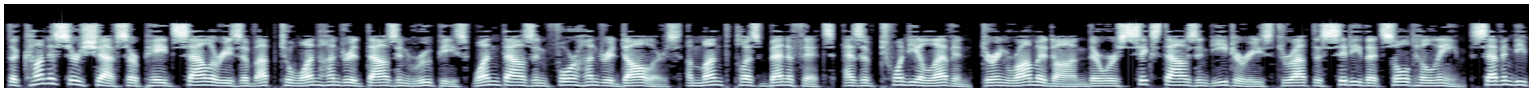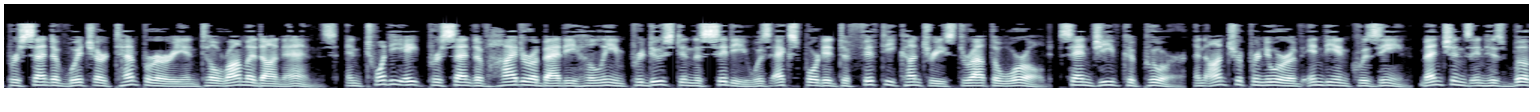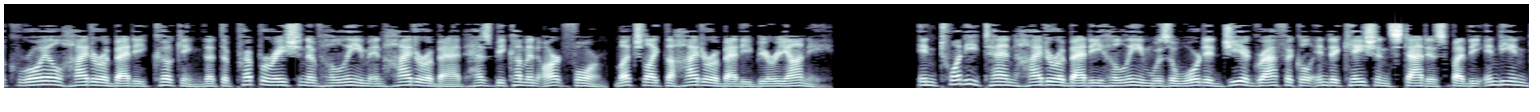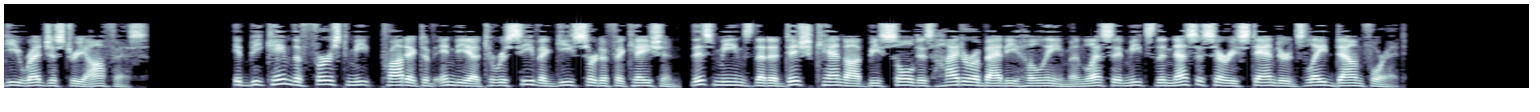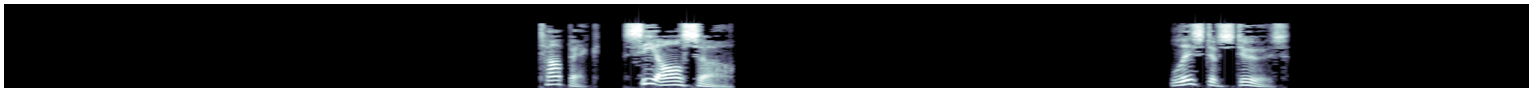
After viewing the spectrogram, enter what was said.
The connoisseur chefs are paid salaries of up to 100,000 rupees $1,400 a month plus benefits. As of 2011, during Ramadan there were 6,000 eateries throughout the city that sold haleem 70% of which are temporary until Ramadan ends, and 28% of Hyderabadi haleem produced in the city was exported to 50 countries throughout the world. Sanjeev Kapoor, an entrepreneur of Indian cuisine, mentions in his book Royal Hyderabadi Cooking that the preparation of haleem in Hyderabad has become an art form, much like the Hyderabadi biryani. In 2010 Hyderabadi Haleem was awarded geographical indication status by the Indian GI Registry Office. It became the first meat product of India to receive a GI certification, this means that a dish cannot be sold as Hyderabadi Haleem unless it meets the necessary standards laid down for it. See also List of stews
